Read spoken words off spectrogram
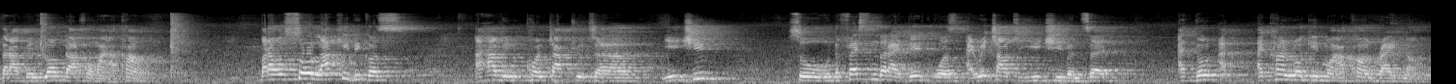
that I've been logged out from my account. But I was so lucky because I have in contact with uh, YouTube. So the first thing that I did was I reached out to YouTube and said, I don't, I, I can't log in my account right now.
